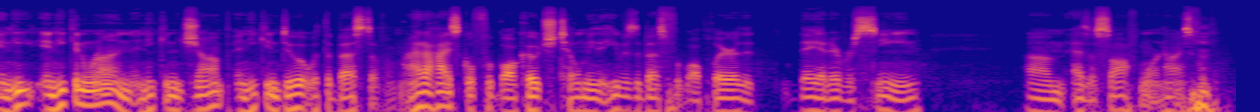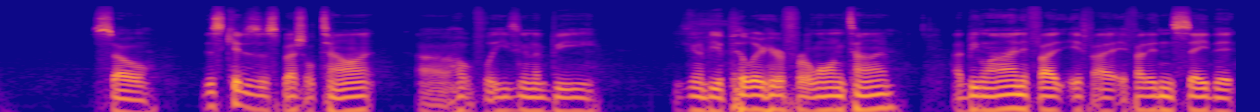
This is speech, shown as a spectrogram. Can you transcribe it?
and he and he can run and he can jump and he can do it with the best of them. I had a high school football coach tell me that he was the best football player that they had ever seen um, as a sophomore in high school. Hmm. so this kid is a special talent. Uh, hopefully, he's going to be he's going to be a pillar here for a long time. I'd be lying if I if I if I didn't say that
